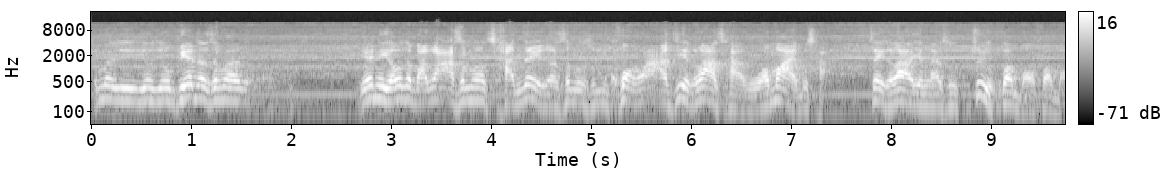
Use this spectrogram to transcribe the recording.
什么有有别的什么，人家有的把蜡什么掺这个什么什么矿蜡，这个蜡掺，我嘛也不掺，这个蜡应该是最环保环保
